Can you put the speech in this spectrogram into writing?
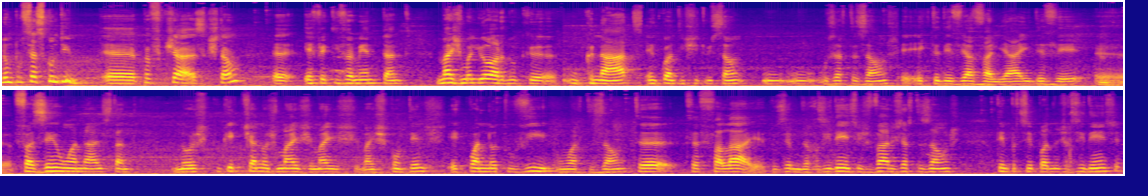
é um processo contínuo. Uh, para fechar essa questão, uh, efetivamente, tanto mais melhor do que o CNAT, enquanto instituição, o, o, os artesãos é, é que te deve avaliar e deve uh, fazer uma análise tanto nós, o que é que já nos mais, mais, mais contentes é quando nós vi um artesão te, te falar, por exemplo, das residências, vários artesãos têm participado nas residências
